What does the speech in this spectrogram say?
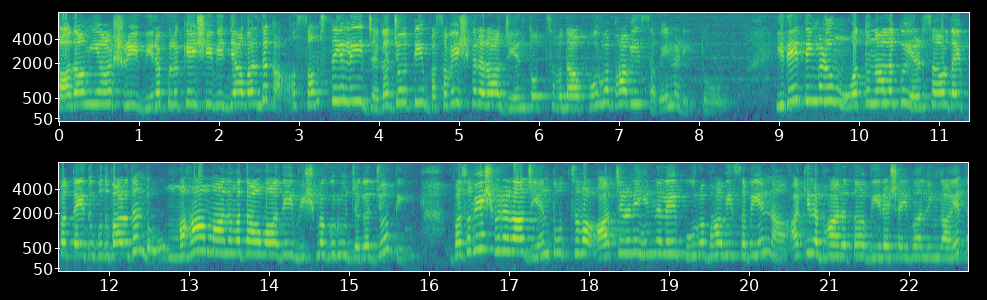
ಬಾದಾಮಿಯ ಶ್ರೀ ವೀರಪುಲಕೇಶಿ ವಿದ್ಯಾವರ್ಧಕ ಸಂಸ್ಥೆಯಲ್ಲಿ ಜಗಜ್ಯೋತಿ ಬಸವೇಶ್ವರರ ಜಯಂತ್ಯೋತ್ಸವದ ಪೂರ್ವಭಾವಿ ಸಭೆ ನಡೆಯಿತು. ಇದೇ ತಿಂಗಳು ಮೂವತ್ತು ನಾಲ್ಕು ಎರಡು ಸಾವಿರದ ಇಪ್ಪತ್ತೈದು ಬುಧವಾರದಂದು ಮಹಾಮಾನವತಾವಾದಿ ವಿಶ್ವಗುರು ಜಗಜ್ಯೋತಿ ಬಸವೇಶ್ವರರ ಜಯಂತ್ಯೋತ್ಸವ ಆಚರಣೆ ಹಿನ್ನೆಲೆ ಪೂರ್ವಭಾವಿ ಸಭೆಯನ್ನ ಅಖಿಲ ಭಾರತ ವೀರಶೈವ ಲಿಂಗಾಯತ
